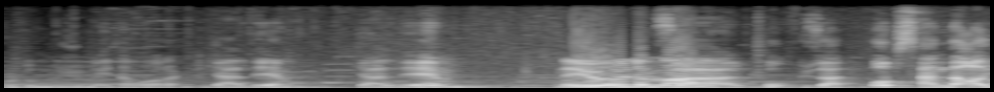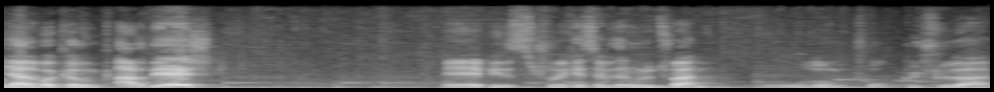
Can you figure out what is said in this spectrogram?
kurdum bu cümleyi tam olarak? Geldim. Geldim. Neyi öldüm güzel, lan? çok güzel. Hop sen de al- gel bakalım kardeş. Ee birisi şunu kesebilir mi lütfen? Oğlum çok güçlüler.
